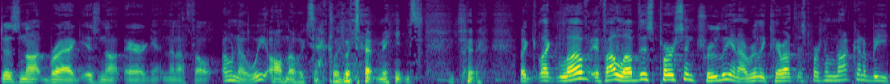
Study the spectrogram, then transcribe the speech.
does not brag is not arrogant. And then I thought, oh no, we all know exactly what that means. like, like love, if I love this person truly and I really care about this person, I'm not going to be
